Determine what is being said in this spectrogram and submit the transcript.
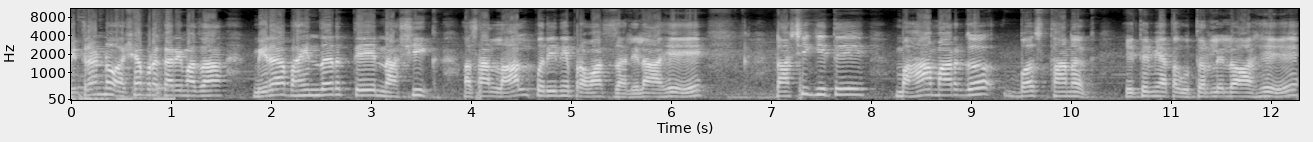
मित्रांनो अशा प्रकारे माझा मीरा भाईंदर ते नाशिक असा लाल परीने प्रवास झालेला आहे. नाशिक येथे महामार्ग बस स्थानक येथे मी आता उतरलेलो आहे.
